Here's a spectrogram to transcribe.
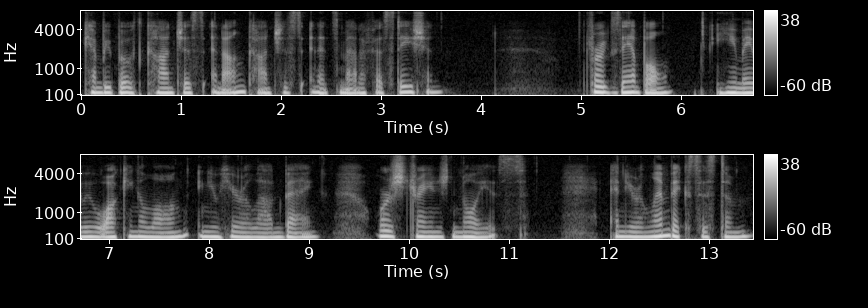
can be both conscious and unconscious in its manifestation. For example, you may be walking along and you hear a loud bang or a strange noise, and your limbic system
